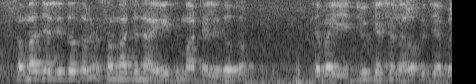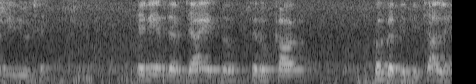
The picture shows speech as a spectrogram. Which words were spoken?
સમાજે લીધો હતો ને સમાજના હિત માટે લીધો હતો. કે ભાઈ એજ્યુકેશન હબ જે બની રહ્યું છે, એની અંદર જાય તો તેનું કામ પ્રગતિથી ચાલે.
